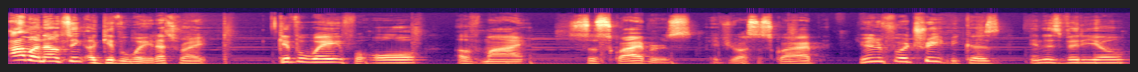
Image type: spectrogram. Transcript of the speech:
I'm announcing a giveaway. That's right, giveaway for all of my subscribers. If you are subscribed, you're in for a treat because in this video,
